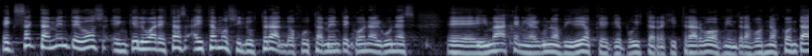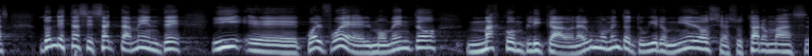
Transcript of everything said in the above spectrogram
Exactamente vos en qué lugar estás. Ahí estamos ilustrando justamente con algunas eh, imágenes y algunos videos que, pudiste registrar vos mientras vos nos contás. ¿Dónde estás exactamente y cuál fue el momento más complicado? ¿En algún momento tuvieron miedo, se asustaron más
